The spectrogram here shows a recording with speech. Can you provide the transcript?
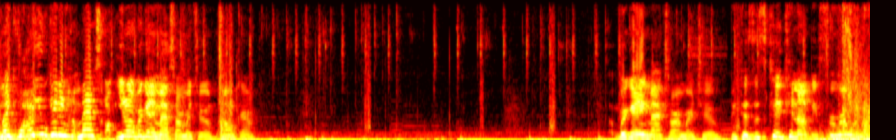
Like, why are you getting max? You know, we're getting max armor too. I don't care. We're getting max armor too. Because this kid cannot be for real with me.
